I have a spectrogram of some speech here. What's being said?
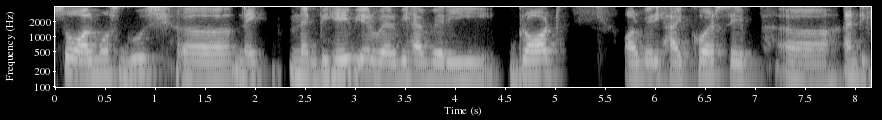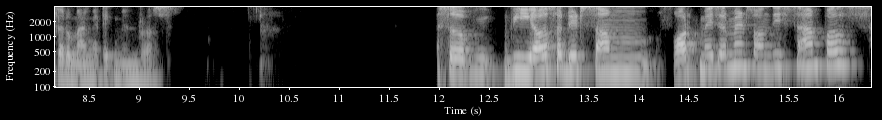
so almost goose uh, neck, neck behavior where we have very broad or very high coercive uh, antiferromagnetic minerals. So we, also did some FORC measurements on these samples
